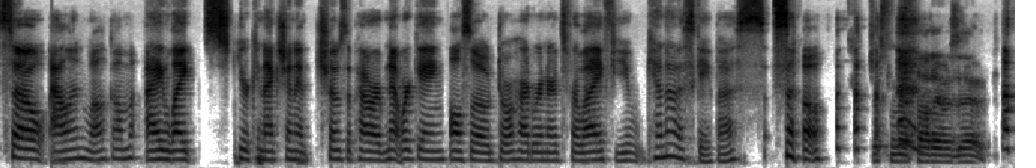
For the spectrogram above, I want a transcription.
So, Alan, welcome. I like your connection. It shows the power of networking. Also, door hardware nerds for life. You cannot escape us. So, just when I thought I was out,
